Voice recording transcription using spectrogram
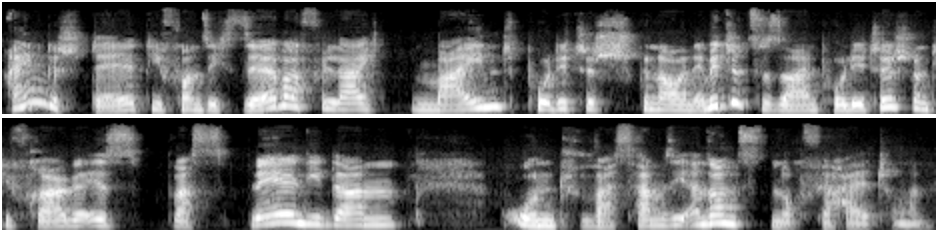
eingestellt, die von sich selber vielleicht meint, politisch genau in der Mitte zu sein, politisch. Und die Frage ist, was wählen die dann? Und was haben sie ansonsten noch für Haltungen?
